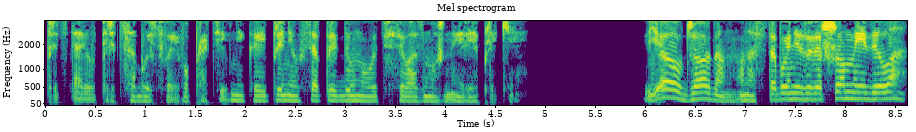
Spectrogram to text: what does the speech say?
представил перед собой своего противника и принялся придумывать всевозможные реплики. «Йоу, Джордан, у нас с тобой незавершенные дела.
